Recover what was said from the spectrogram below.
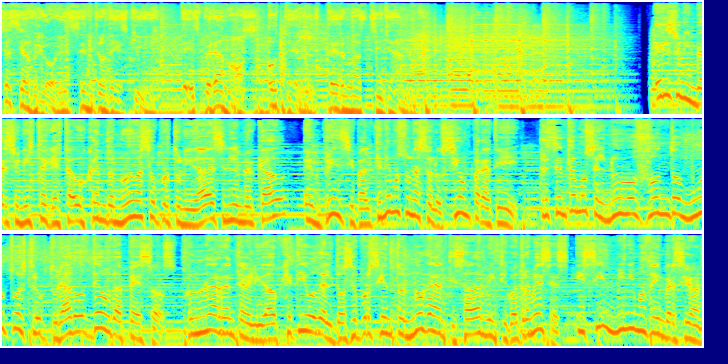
Ya se abrió el centro de esquí. Te esperamos, Hotel Termas Chillán. ¿Eres un inversionista que está buscando nuevas oportunidades en el mercado? En Principal tenemos una solución para ti. Presentamos el nuevo Fondo Mutuo Estructurado Deuda Pesos, con una rentabilidad objetivo del 12% no garantizada en 24 meses y sin mínimos de inversión.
